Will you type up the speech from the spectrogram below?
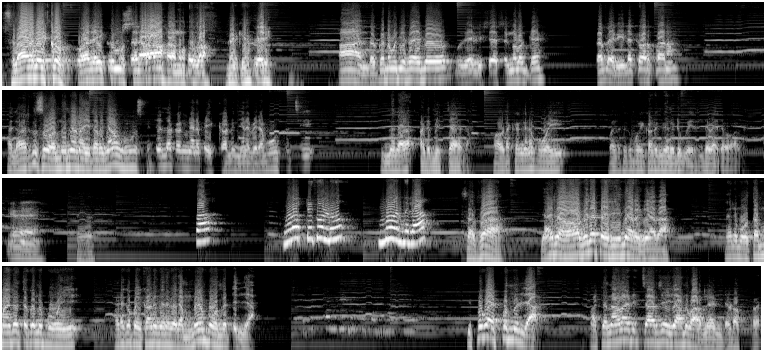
അസ്സലാമലൈക്കും വലൈക്കും മുസ്സലാം വറഹ്മത്തുള്ളാഹ്. എന്തൊക്കെയാ? ശരി ആ എന്തൊക്കെയുണ്ട് മുജി സാഹിബ്? പുതിയ വിശേഷങ്ങളൊക്കെ? ഇപ്പൊ പെരിയിലൊക്കെ വർത്താനം. എല്ലാവർക്കും സുഖം തന്നെയാണ്. ഇതറ ഞാൻ ഹോസ്പിറ്റലിലൊക്കെ ഇങ്ങനെ പോയിക്കാണ്ട് ഇങ്ങനെ വരാൻ മൂത്തച്ച് ഇന്നലെ അഡ്മിറ്റ് ആയതാ. അപ്പൊ അവിടെയൊക്കെ ഇങ്ങനെ പോയി വലത്തേക്ക് പോയി കണ്ട് ഇങ്ങനെ വരുന്ന വരവാണ്. സഫ ഞാൻ രാവിലെ പെരീന്ന് ഇറങ്ങിയതാ. അങ്ങനെ മൂത്തമ്മാന്റെ അടുത്തൊക്കെ ഒന്ന് പോയി അവിടെയൊക്കെ പോയി കാണും ഇങ്ങനെ വരമ്മയും അമ്മയും പോന്നിട്ടില്ല. ഇപ്പൊ കുഴപ്പമൊന്നുമില്ല. മറ്റന്നാളെ ഡിസ്ചാർജ് ചെയ്യാന്ന് പറഞ്ഞിട്ടുണ്ട് ഡോക്ടർ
